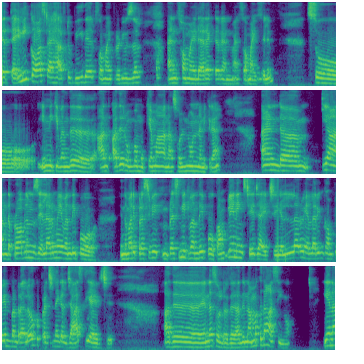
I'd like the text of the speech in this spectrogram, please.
At any cost I have to be there for my producer and for my director and my for my film so இன்னைக்கு வந்து அந் அது ரொம்ப முக்கியமா நான் சொல்லணும்னு நினைக்கிறேன். அண்ட் யா um, அந்த ப்ராப்ளம்ஸ் எல்லாருமே வந்து இப்போ இந்த மாதிரி பிரஸ் மீட் ப்ரெஸ் மீட் வந்து இப்போ கம்ப்ளைனிங் ஸ்டேஜ் ஆயிடுச்சு. எல்லாரும் எல்லாரையும் கம்ப்ளைண்ட் பண்ற அளவுக்கு பிரச்சனைகள் ஜாஸ்தி ஆயிடுச்சு. அது என்ன சொல்றது? அது நமக்கு தான் அசிங்கம். ஏன்னா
